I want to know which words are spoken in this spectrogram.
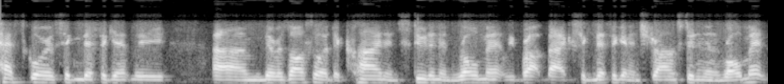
test scores significantly. Um, there was also a decline in student enrollment. We brought back significant and strong student enrollment.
